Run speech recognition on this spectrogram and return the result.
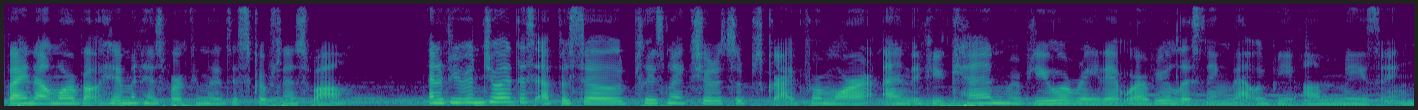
Find out more about him and his work in the description as well. And if you've enjoyed this episode, please make sure to subscribe for more. And if you can, review or rate it wherever you're listening, that would be amazing.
